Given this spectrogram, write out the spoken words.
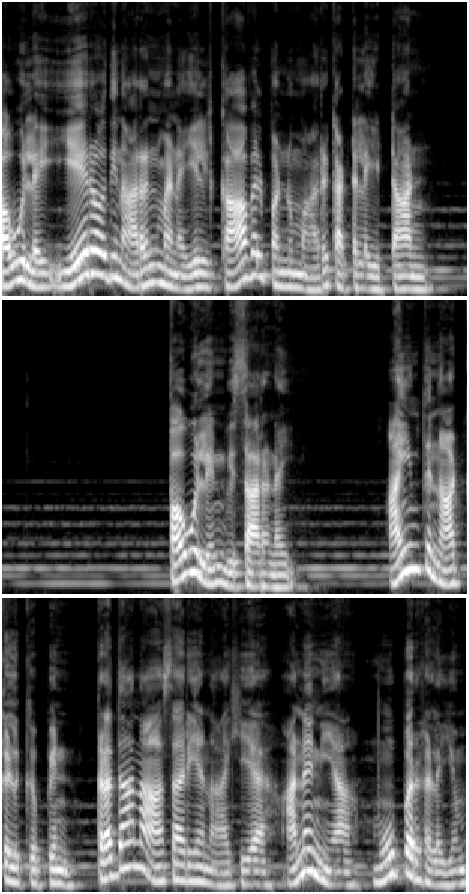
பவுலை ஏரோதின் அரண்மனையில் காவல் பண்ணுமாறு கட்டளையிட்டான். பவுலின் விசாரணை. ஐந்து நாட்களுக்கு பின் பிரதான ஆசாரியன் ஆகிய அனனியா மூப்பர்களையும்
